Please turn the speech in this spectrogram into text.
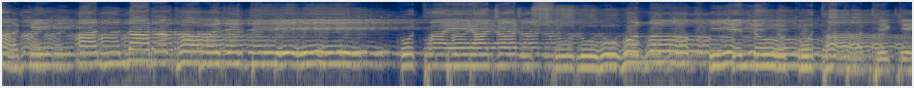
থাকে আল্লাহর ঘরেতে কোথায় আজান শুরু হলো? এলো কোথা থেকে?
